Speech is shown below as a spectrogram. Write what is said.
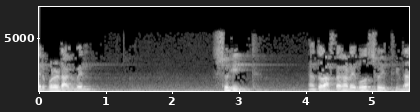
এরপরে ডাকবেন, শহীদ এখন তো রাস্তাঘাটে বহুত শহীদ, ঠিক না?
